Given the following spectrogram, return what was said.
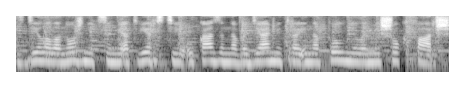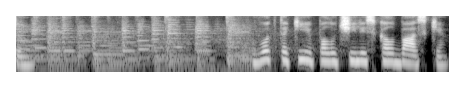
сделала ножницами отверстие указанного диаметра и наполнила мешок фаршем. Вот такие получились колбаски.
